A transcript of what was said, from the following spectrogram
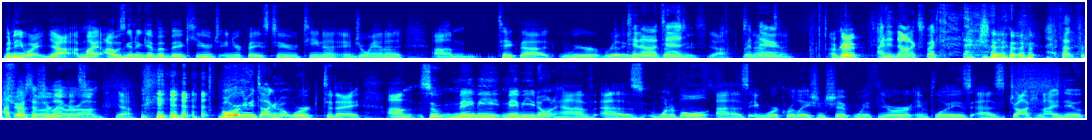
But anyway, yeah, my I was gonna give a big, huge in your face to Tina and Joanna. Um, take that. We're really 10 little out of 10. besties. Yeah, 10 Right out there. of 10. Okay. I did not expect that. Actually. I thought for I sure thought some for of mine were wrong. some. Yeah. but we're going to be talking about work today. Um, so maybe maybe you don't have as wonderful as a work relationship with your employees as Josh and I do,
